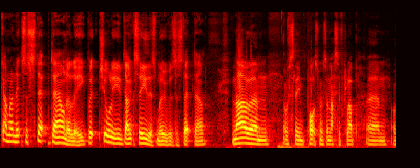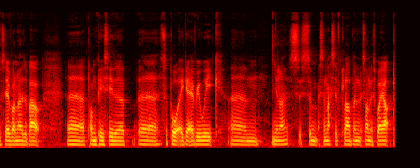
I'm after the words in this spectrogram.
Cameron, it's a step down a league, but surely you don't see this move as a step down. No, um, obviously Portsmouth's a massive club. Um, obviously everyone knows about uh, Pompey, see the uh, support they get every week. Um, you know, it's, it's, a, it's a massive club and it's on its way up,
